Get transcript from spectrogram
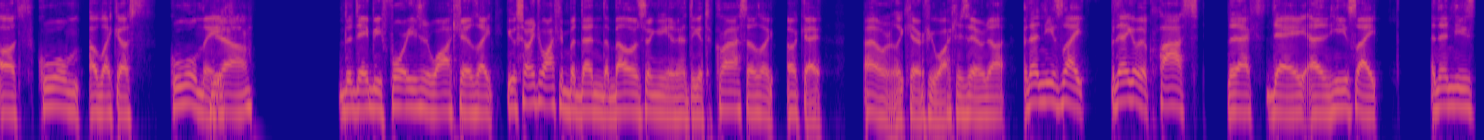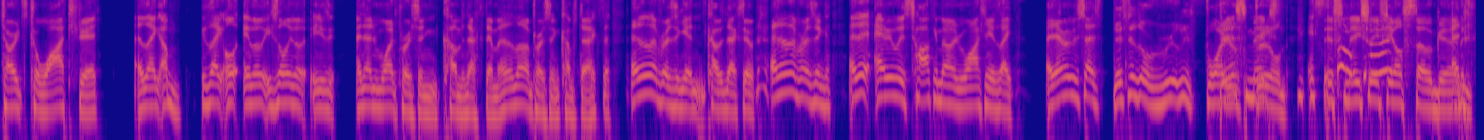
a school uh, like a schoolmate Yeah. the day before he should watch it. I was like, he was trying to watch it, but then the bell was ringing and I had to get to class. I was like, okay, I don't really care if he watches it or not. But then he's like, but then I go to class the next day and he's like, and then he starts to watch it and like, um, he's like, oh, he's only, he's, and then one person comes next to him and another person comes next to him and another person get, comes next to him and another person, and then everyone's talking about it and watching. It's like, and everyone says, this is a really funny This makes- film. It's This so makes me feel so good.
